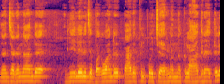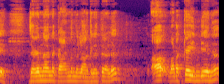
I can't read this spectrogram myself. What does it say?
ഞാൻ ജഗന്നാഥിന്റെ ലീലയിൽ ഭഗവാന്റെ പാദത്തിൽ പോയി ചേരണം എന്നൊക്കെയുള്ള ആഗ്രഹത്തിൽ ജഗന്നാഥനെ കാണണം എന്നുള്ള ആഗ്രഹത്തിൽ അയാൾ ആ വടക്കേ ഇന്ത്യയിൽ നിന്ന്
